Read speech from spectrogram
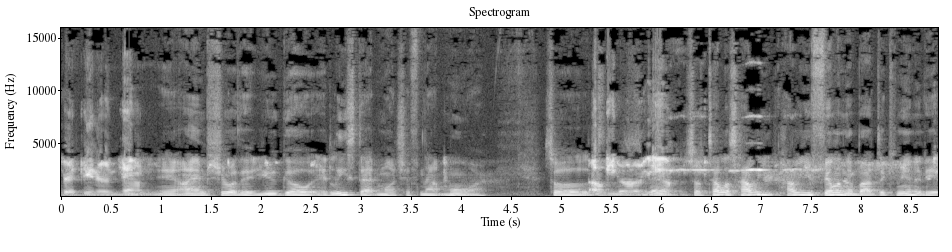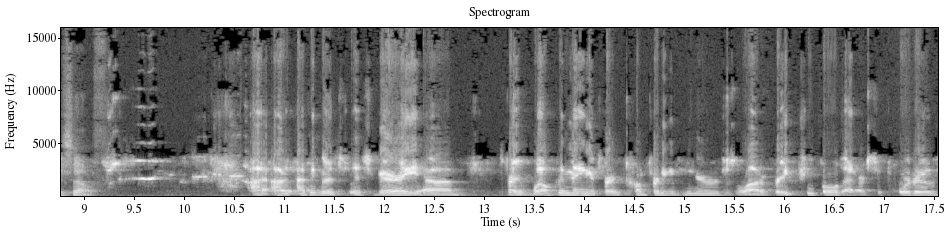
great theater in town. Yeah, I am sure that you go at least that much, if not more. So, Oh, sure, yeah. So tell us how are you, how are you feeling about the community itself? I, I, I think it's it's very um, it's very welcoming. It's very comforting here. There's a lot of great people that are supportive,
